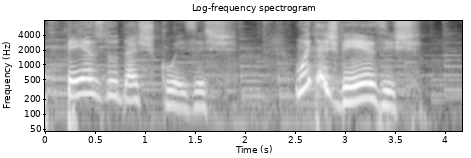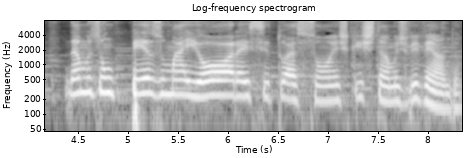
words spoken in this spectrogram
peso das coisas. Muitas vezes damos um peso maior às situações que estamos vivendo.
